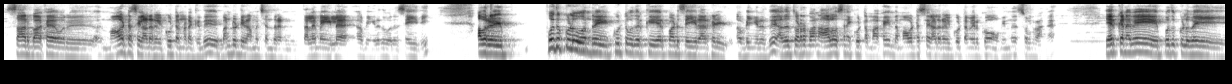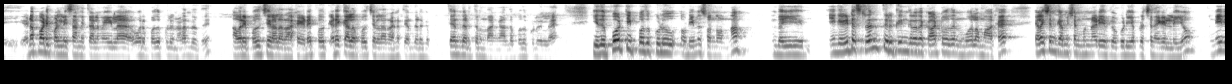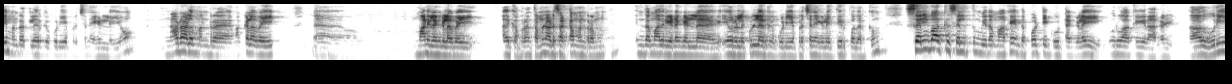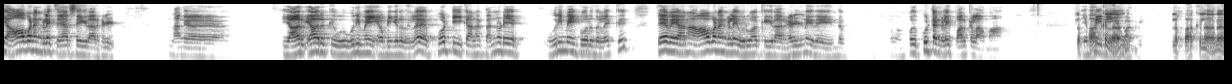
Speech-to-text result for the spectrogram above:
சார்பாக ஒரு மாவட்ட செயலாளர்கள் கூட்டம் நடக்குது. பண்ருட்டி ராமச்சந்திரன் தலைமையில அப்படிங்கிறது ஒரு செய்தி. அவர்கள் பொதுக்குழு ஒன்றை கூட்டுவதற்கு ஏற்பாடு செய்கிறார்கள் அப்படிங்கிறது. அது தொடர்பான ஆலோசனை கூட்டமாக இந்த மாவட்ட செயலாளர்கள் கூட்டம் இருக்கும் அப்படின்னு சொல்றாங்க. ஏற்கனவே பொதுக்குழுவை எடப்பாடி பழனிசாமி தலைமையில ஒரு பொதுக்குழு நடந்தது. அவரை பொதுச் செயலாளராக இடைப்பொது இடைக்கால பொதுச் செயலாளராக தேர்ந்தெடுக்க தேர்ந்தெடுத்திருந்தாங்க அந்த பொதுக்குழுல. இது போட்டி பொதுக்குழு அப்படின்னு சொன்னோம்னா இந்த எங்ககிட்ட ஸ்ட்ரென்த் இருக்குங்கிறத காட்டுவதன் மூலமாக எலெக்ஷன் கமிஷன் முன்னாடி இருக்கக்கூடிய பிரச்சனைகள்லையும் நீதிமன்றத்தில் இருக்கக்கூடிய பிரச்சனைகள்லையும் நாடாளுமன்ற மக்களவை மாநிலங்களவை அதுக்கப்புறம் தமிழ்நாடு சட்டமன்றம் இந்த மாதிரி இடங்கள்ல இவர்களுக்குள்ள இருக்கக்கூடிய பிரச்சனைகளை தீர்ப்பதற்கும் செல்வாக்கு செலுத்தும் விதமாக இந்த போட்டி கூட்டங்களை உருவாக்குகிறார்கள். அதாவது உரிய ஆவணங்களை தயார் செய்கிறார்கள். நாங்க யார் யாருக்கு உரிமை அப்படிங்கிறதுல போட்டிக்கான தன்னுடைய உரிமை கோருதலுக்கு தேவையான ஆவணங்களை உருவாக்குகிறார்கள்னு இதை இந்த கூட்டங்களை பார்க்கலாமா? பார்க்கலாம்? இல்ல பார்க்கலாம். ஆனா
